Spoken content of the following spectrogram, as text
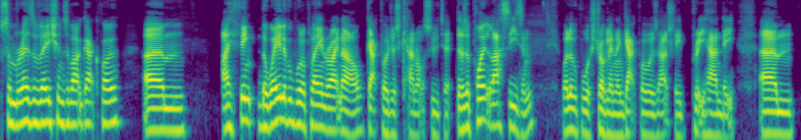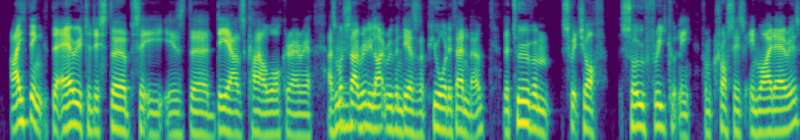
some reservations about Gakpo. Um, I think the way Liverpool are playing right now, Gakpo just cannot suit it. There was a point last season where Liverpool was struggling and Gakpo was actually pretty handy. Um, I think the area to disturb City is the Diaz Kyle Walker area. As much mm-hmm. as I mm-hmm. really like Ruben Dias as a pure defender, the two of them switch off so frequently from crosses in wide areas,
